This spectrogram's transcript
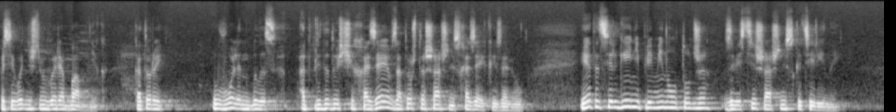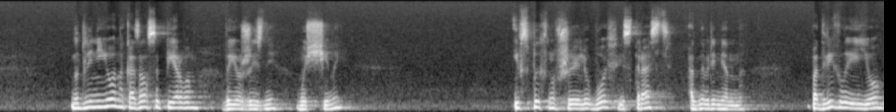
по сегодняшнему говоря, бабник, который уволен был из- от предыдущих хозяев за то, что шашни с хозяйкой завел. И этот Сергей не приминул тут же завести шашни с Катериной. Но для нее он оказался первым в ее жизни мужчиной, и вспыхнувшая любовь и страсть одновременно подвигла ее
